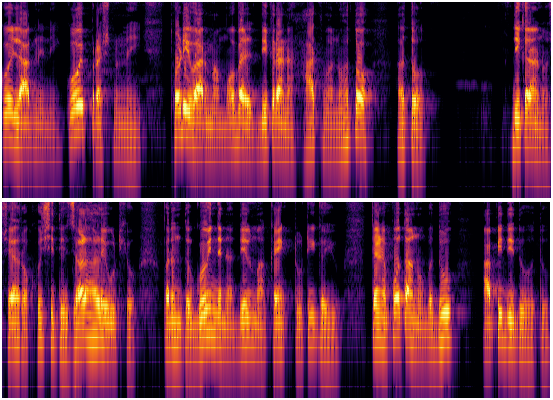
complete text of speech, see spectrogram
કોઈ લાગણી નહીં, કોઈ પ્રશ્ન નહીં. થોડી વારમાં મોબાઈલ દીકરાના હાથમાં નહોતો, હતો. દીકરાનો ચહેરો ખુશીથી ઝળહળી ઉઠ્યો, પરંતુ ગોવિંદના દિલમાં કંઈક તૂટી ગયું. તેણે પોતાનું બધું આપી દીધું હતું,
